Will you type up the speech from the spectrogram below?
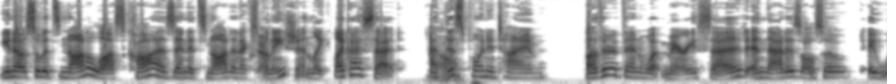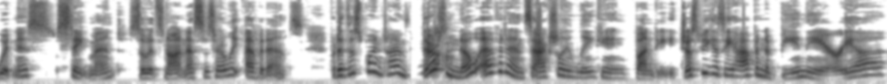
You know, so it's not a lost cause and it's not an explanation. Like like I said, at this point in time, other than what Mary said, and that is also a witness statement, so it's not necessarily evidence, but at this point in time, there's Yeah. no evidence actually linking Bundy. Just because he happened to be in the area,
